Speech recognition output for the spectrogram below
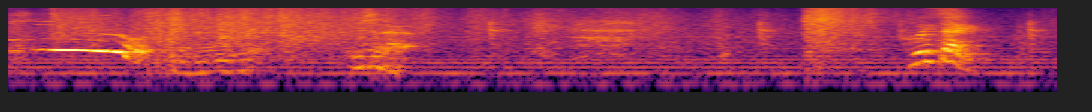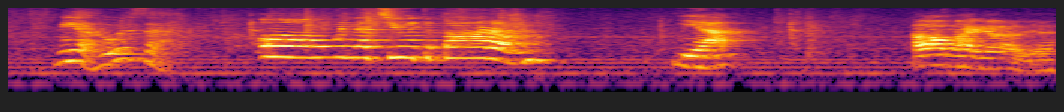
cute. Who's that? Who is that? Mia, who is that? Oh, and that's you at the bottom. Yeah. Oh my god, yeah.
